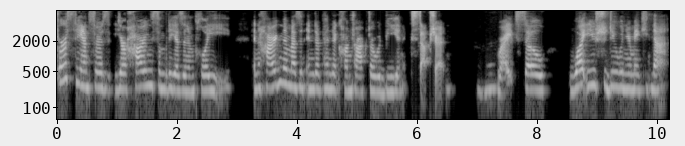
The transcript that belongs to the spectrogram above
first answer is you're hiring somebody as an employee, and hiring them as an independent contractor would be an exception, mm-hmm. right? So, what you should do when you're making that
